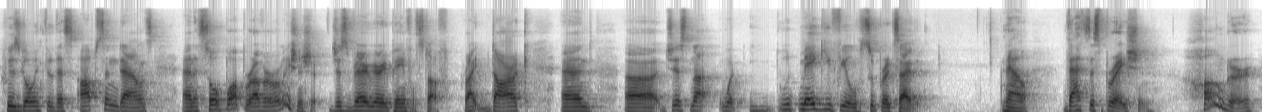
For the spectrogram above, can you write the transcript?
who's going through this ups and downs and a soap opera of a relationship. Just very, very painful stuff, right? Dark and uh, just not what would make you feel super excited. Now, that's desperation. Hunger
